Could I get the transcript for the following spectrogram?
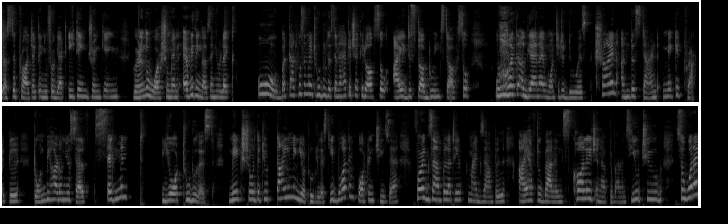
just the project and you forget eating drinking going the washroom and everything else and you like oh but that was in my to do list and I have to check it off so I just stop doing stuff so what again I want you to do is try and understand, make it practical, don't be hard on yourself, segment your to-do list make sure that you're timing your to-do list ये बहुत important चीज़ है for example I take my example I have to balance college and I have to balance YouTube so what I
